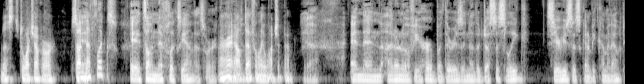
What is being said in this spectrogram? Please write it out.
list to watch out for. It's on. Netflix. it's on Netflix. Yeah, that's where. It All right, I'll definitely watch it then. Yeah, and then I don't know if you heard, but there is another Justice League series that's going to be coming out.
